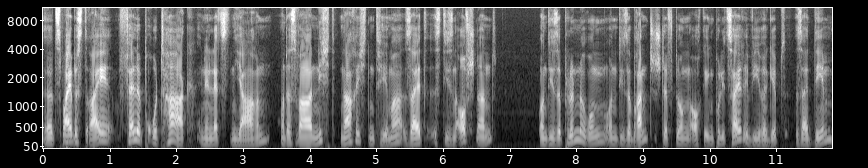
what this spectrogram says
Äh, zwei bis drei Fälle pro Tag in den letzten Jahren. Und das war nicht Nachrichtenthema, seit es diesen Aufstand und diese Plünderungen und diese Brandstiftungen auch gegen Polizeireviere gibt. Seitdem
